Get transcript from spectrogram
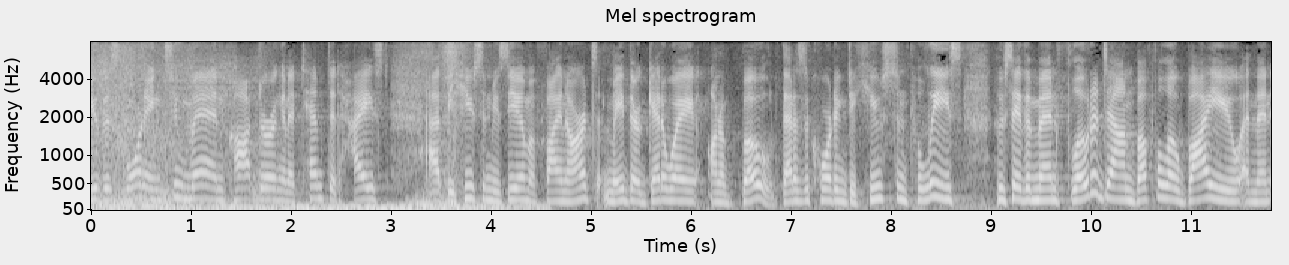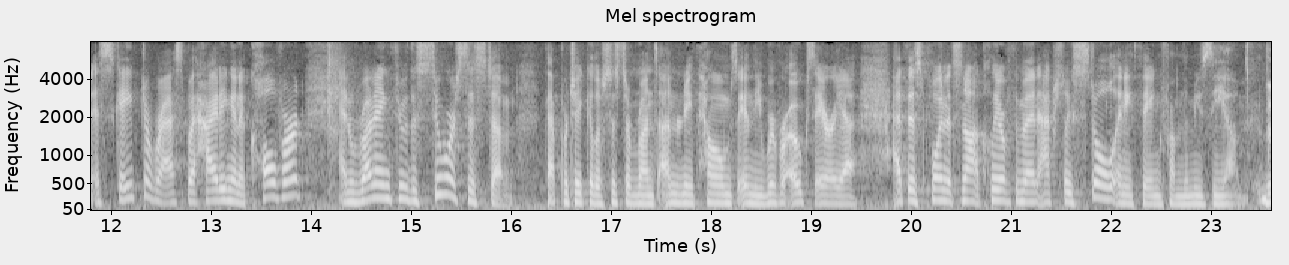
New this morning, two men caught during an attempted heist at the Houston Museum of Fine Arts made their getaway on a boat. That is according to Houston police, who say the men floated down Buffalo Bayou and then escaped arrest by hiding in a culvert and running through the sewer system. That particular system runs underneath homes in the River Oaks area. At this point, it's not clear if the men actually stole anything from the museum. The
